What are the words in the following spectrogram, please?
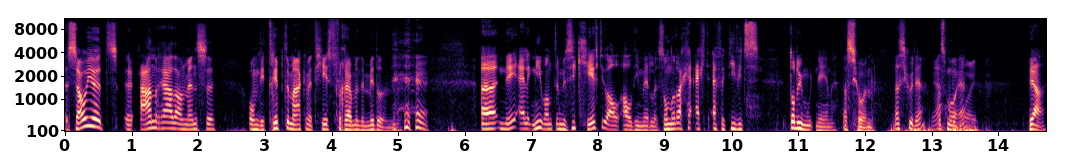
zou je het eh, aanraden aan mensen om die trip te maken met geestverruimende middelen? Eh, nee, eigenlijk niet, want de muziek geeft u al, al die middelen. Zonder dat je echt effectief iets tot u moet nemen. Dat is gewoon. Dat is goed, hè? dat is mooi, hè? Ja.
